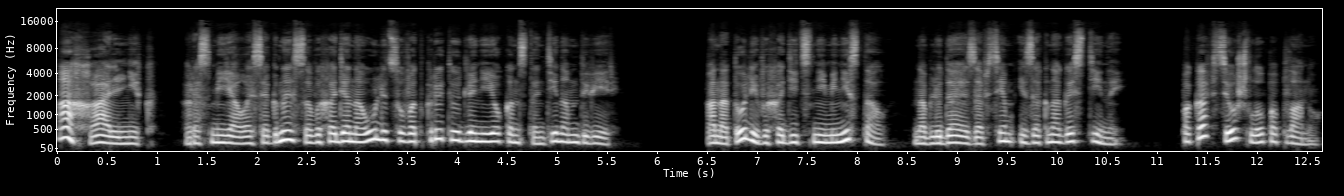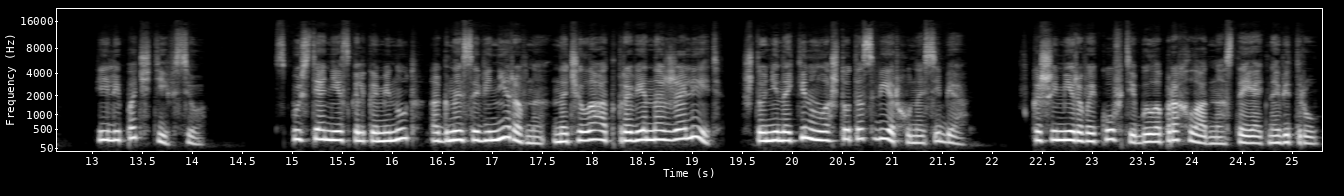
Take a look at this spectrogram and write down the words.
«Ахальник!» — рассмеялась Агнеса, выходя на улицу в открытую для нее Константином дверь. Анатолий выходить с ними не стал, наблюдая за всем из окна гостиной. Пока все шло по плану. Или почти все. Спустя несколько минут Агнеса Венеровна начала откровенно жалеть, что не накинула что-то сверху на себя — кашемировой кофте было прохладно стоять на ветру,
